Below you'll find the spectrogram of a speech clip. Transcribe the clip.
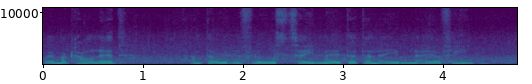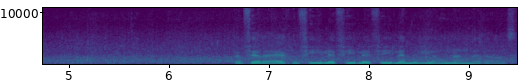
weil man kann nicht einen toten Fluss 10 Meter daneben neu erfinden. Dafür reichen viele, viele, viele Millionen nicht aus.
